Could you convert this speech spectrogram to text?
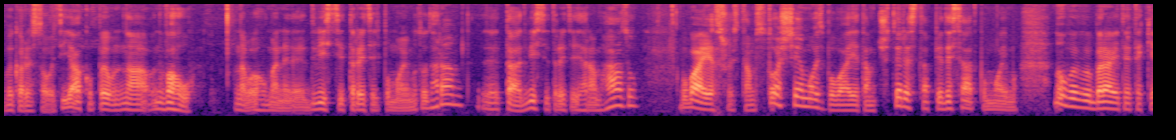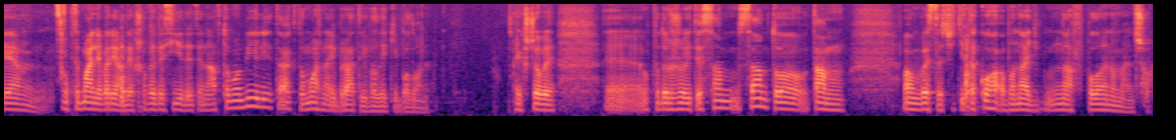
використовується. Я купив на вагу. На вагу в мене 230, по-моєму, тут грам. Е, Та, 230 грам газу. Буває щось там 100 з чимось, буває там 450, по-моєму. Ну, ви вибираєте таке оптимальний варіант. Якщо ви десь їдете на автомобілі, так, то можна і брати і великі балони. Якщо ви е, подорожуєте сам, сам, то там вам вистачить і такого, або навіть навполовину меншого.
